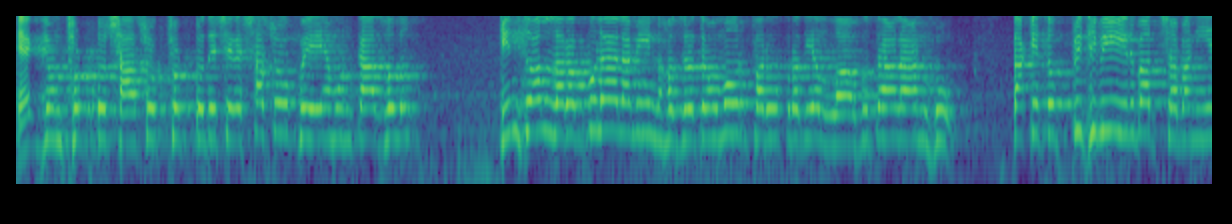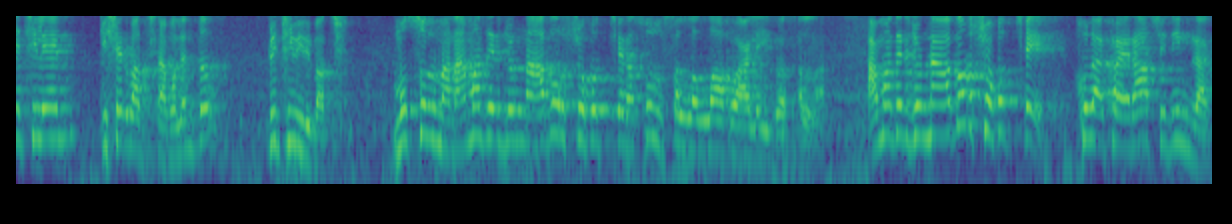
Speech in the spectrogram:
একজন ছোট্ট শাসক, ছোট্ট দেশের শাসক হয়ে এমন কাজ হলো। কিন্তু আল্লাহ রব্বুল আলমিন হজরত ওমর ফারুক রদি আল্লাহ আনহু তাকে তো পৃথিবীর বাদশাহ বানিয়েছিলেন। কিসের বাদশাহ বলেন তো? পৃথিবীর বাদশাহ। মুসলমান আমাদের জন্য আদর্শ হচ্ছে রাসুল সাল্লাহ আলাইসাল্লাম আমাদের জন্য আদর্শ হচ্ছে খোলাফায় রাশিদিন রাগ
